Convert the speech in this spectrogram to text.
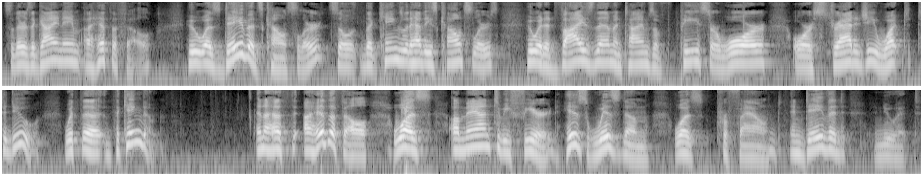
So there's a guy named Ahithophel who was David's counselor. So the kings would have these counselors who would advise them in times of peace or war or strategy what to do with the, the kingdom. And Ahithophel was a man to be feared. His wisdom was profound, and David knew it.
